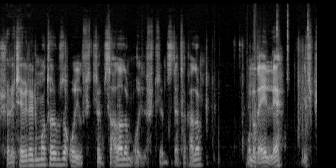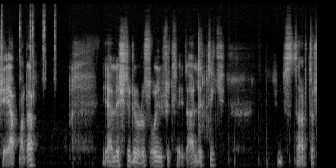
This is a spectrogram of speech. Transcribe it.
şöyle çevirelim motorumuzu. Oil filtremizi alalım. Oil filtremizi de takalım. Bunu da elle hiçbir şey yapmadan yerleştiriyoruz. Oil filtreyi de hallettik. Şimdi starter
